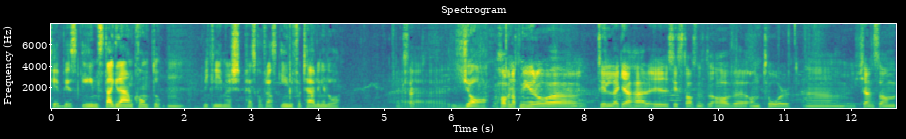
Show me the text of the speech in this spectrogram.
TPs Instagramkonto. Mm, Mikael Ymers presskonferens inför tävlingen då. Exakt. Eh, Ja, Har vi något mer att eh, tillägga här i sista avsnittet av eh, On Tour? Känns som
